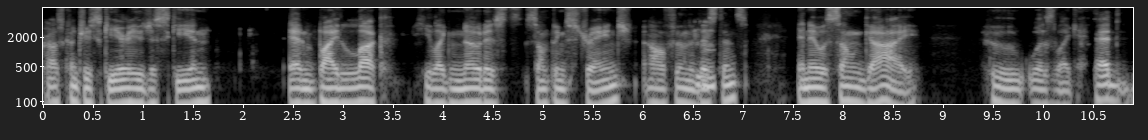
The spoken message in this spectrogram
cross country skier. He was just skiing, and by luck, he like noticed something strange off in the Mhm. distance, and it was some guy who was like head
